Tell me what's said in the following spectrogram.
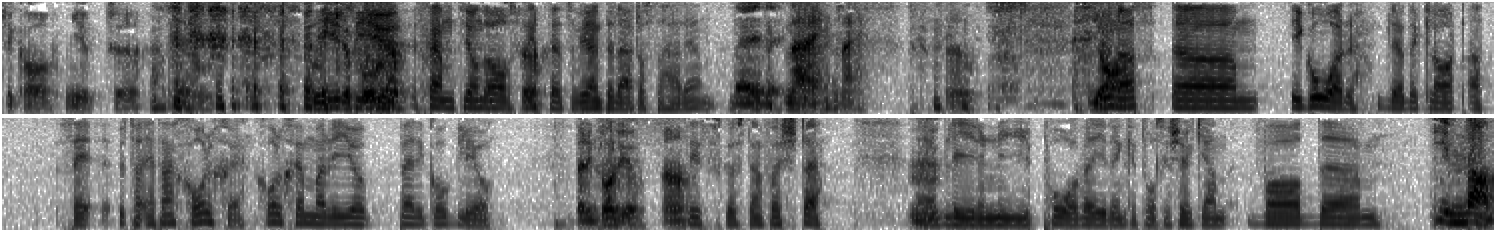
trycka av mute eh, mikrofonen. Det är ju 50 avsnittet så. så vi har inte lärt oss det här än. Nej, nej. nej, nej. Mm. Jonas, um, igår blev det klart att heter han Jorge? Jorge Mario Bergoglio. Bergoglio, Franciscus ja. den första mm. blir ny påve i den katolska kyrkan. Vad... Um... Innan,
